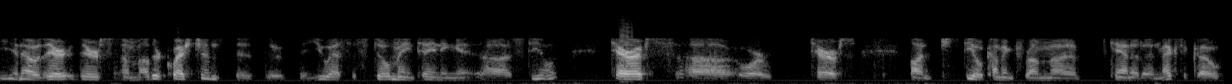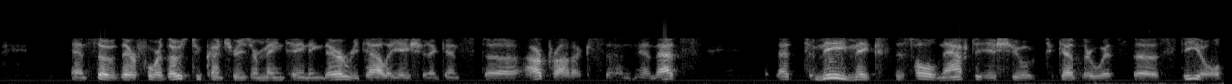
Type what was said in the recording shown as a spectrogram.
you know, there there's some other questions. The the, the U.S. is still maintaining uh, steel tariffs uh, or tariffs on steel coming from uh, Canada and Mexico. And so, therefore, those two countries are maintaining their retaliation against uh, our products, and, and that's that to me makes this whole NAFTA issue, together with uh, steel,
